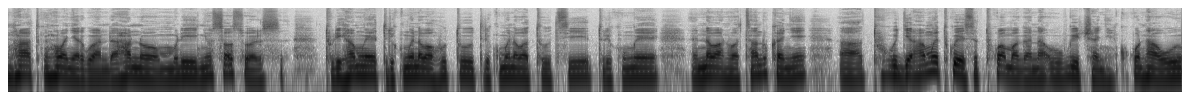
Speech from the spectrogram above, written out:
nkatwe nk'abanyarwanda hano muri new south wales turi hamwe turi kumwe n'abahutu turi kumwe n'abatutsi turi kumwe n'abantu batandukanye ah, tujya hamwe twese twamagana ubu bwicanyi kuko ntawe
